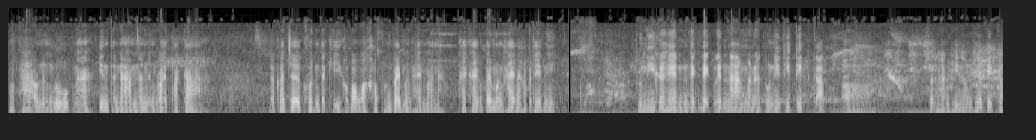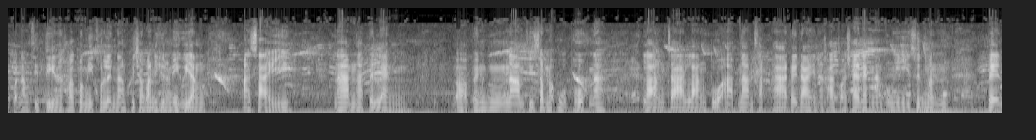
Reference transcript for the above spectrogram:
มะพร้าวหนึ่งลูกนะ กินแต่น้ำนะหนึ่งร้อยตาก้า แล้วก็เจอคนตะกี้เขาบอกว่าเขาเพิ่งไปเมืองไทยมานะ ใครๆก็ไปเมืองไทยนะครับประเทศนี้ตรงนี้ก็เห็นเด็กๆเล่นน้ำกันนะตรงนี้ที่ติดกับเอ่อสถานที่ท่องเที่ยวติดกับปะนัมซิตี้นะคะ ก็มีคนเล่นน้ำคือชาวบ้านที่อยู่แถวนี้ก็ยังอาศัย น้ำนะ เป็นแหล่งเอ่อเป็นน้ำที่สำหรับอุปโภคนะ ล้างจานล้างตัวอาบน้ำซักผ้าใด ๆนะคะ ก็ใช้แหล่งน้ำตรงนี้ ซึ่งมันเป็น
